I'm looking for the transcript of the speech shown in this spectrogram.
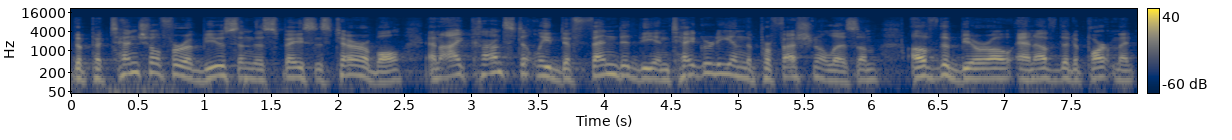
the potential for abuse in this space is terrible. And I constantly defended the integrity and the professionalism of the Bureau and of the department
